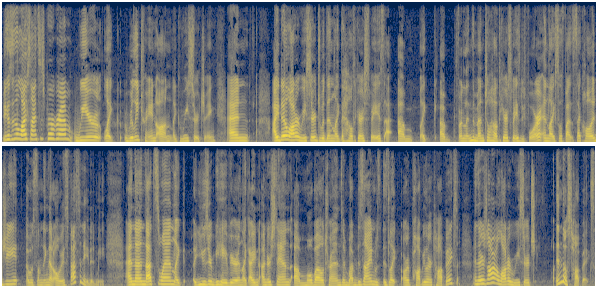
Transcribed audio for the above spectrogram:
because in the life sciences program, we're like really trained on like researching, and I did a lot of research within like the healthcare space, uh, um, like uh, in the mental healthcare space before, and like so psychology was something that always fascinated me, and then that's when like user behavior and like I understand um, mobile trends and web design was is like our popular topics, and there's not a lot of research in those topics.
